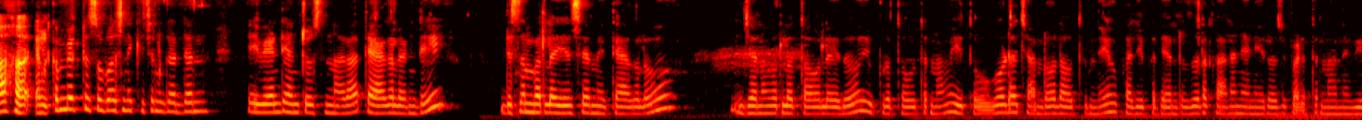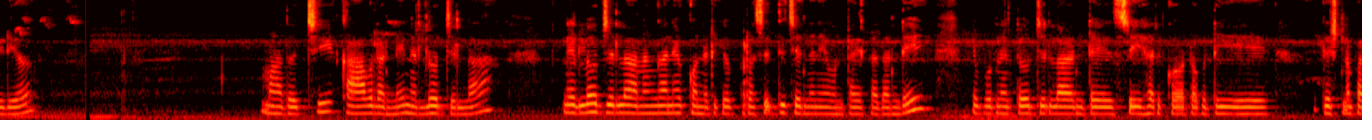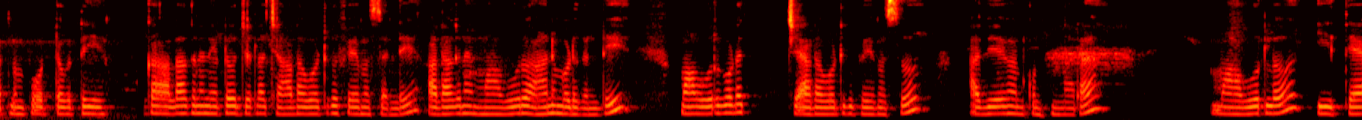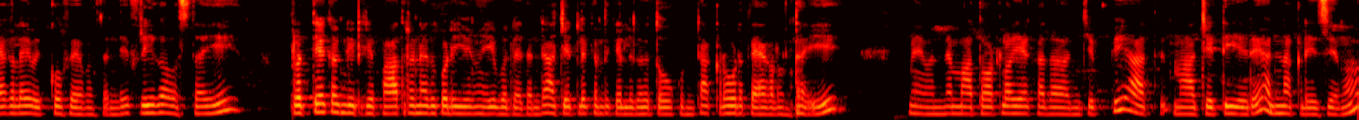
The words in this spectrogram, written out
ఆహా welcome back to Subhashini kitchen garden. ఇవేంటి అని చూస్తున్నారా? తేగలండి. డిసెంబర్లో వేసాము ఈ తేగలు. జనవరిలో తవ్వలేదు. ఇప్పుడు తవ్వుతున్నాము. ఈ తవ్వు కూడా చాలా రోజులు అవుతుంది. ఒక పది పదిహేను రోజుల కానీ నేను ఈరోజు పెడుతున్నాను ఈ వీడియో. మాది వచ్చి కావలండి నెల్లూరు జిల్లా. నెల్లూరు జిల్లా అనగానే కొన్నిటికి ప్రసిద్ధి చెందినవి ఉంటాయి కదండి. ఇప్పుడు నెల్లూరు జిల్లా అంటే శ్రీహరికోట ఒకటి కృష్ణపట్నం పోర్ట్ ఒకటి ఇంకా అలాగనే నెల్లూరు జిల్లా చాలా వాటికి ఫేమస్ అండి. అలాగనే మా ఊరు ఆనిమడుగండి మా ఊరు కూడా చాలా వాటికి ఫేమస్ అవి ఏమనుకుంటున్నారా? మా ఊర్లో ఈ తేగలే ఎక్కువ ఫేమస్ అండి. ఫ్రీగా వస్తాయి. ప్రత్యేకంగా వీటికి పాత్ర అనేది కూడా ఏమి ఇవ్వలేదండి. ఆ చెట్ల కిందకి వెళ్ళి కదా తోకుంటే అక్కడ కూడా తేగలు ఉంటాయి మేము మా తోటలోయే కదా అని చెప్పి మా చెట్టు ఏరే అన్నీ అక్కడ వేసాము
